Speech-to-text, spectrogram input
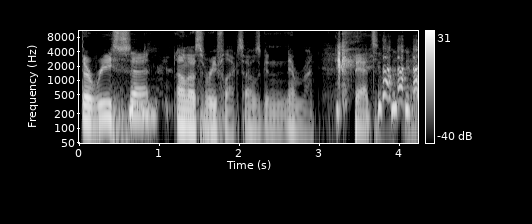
The reset. Oh, that's a reflex. I was going to, never mind. Bad. bad.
